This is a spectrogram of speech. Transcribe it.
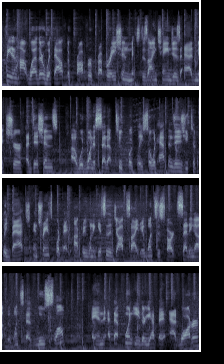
Concrete in hot weather without the proper preparation, mix design changes, admixture additions uh, would want to set up too quickly. So what happens is you typically batch and transport that concrete. When it gets to the job site, it wants to start setting up. It wants to lose slump. And at that point, either you have to add water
